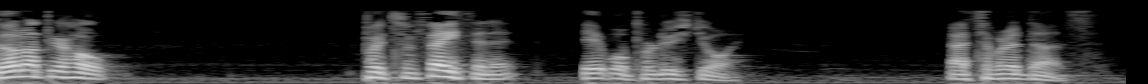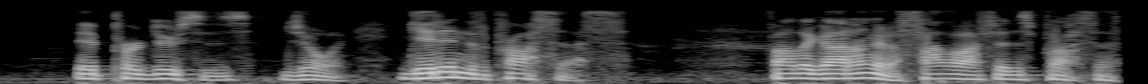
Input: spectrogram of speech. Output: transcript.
Build up your hope. Put some faith in it. It will produce joy. That's what it does. It produces joy. Get into the process. Father God, I'm going to follow after this process.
